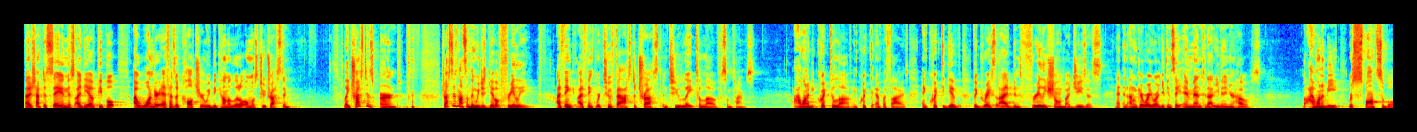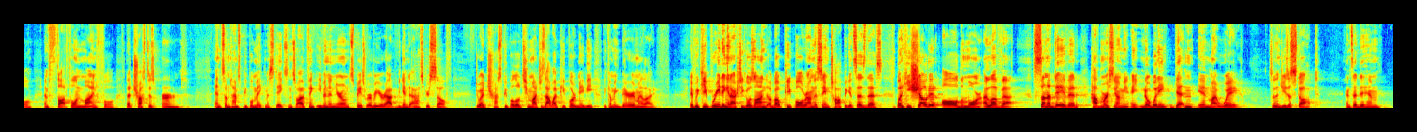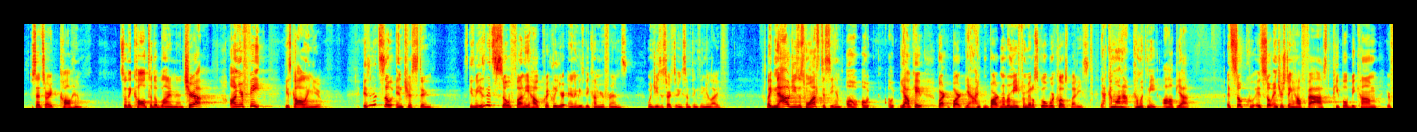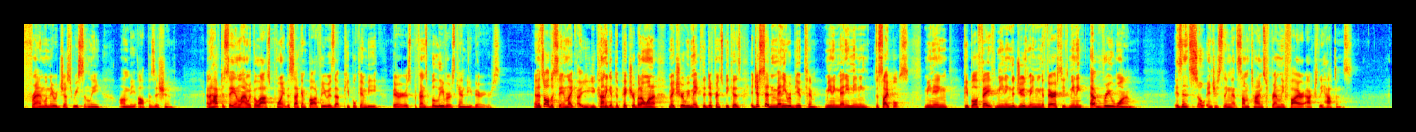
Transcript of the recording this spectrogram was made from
And I just have to say, in this idea of people, I wonder if as a culture we've become a little almost too trusting. Like, trust is earned. trust is not something we just give up freely. I think, I think we're too fast to trust and too late to love sometimes. I want to be quick to love and quick to empathize and quick to give the grace that I've been freely shown by Jesus. And, and I don't care where you are, you can say amen to that even in your house. But I want to be responsible and thoughtful and mindful that trust is earned and sometimes people make mistakes. And so I think, even in your own space, wherever you're at, begin to ask yourself do I trust people a little too much? Is that why people are maybe becoming barrier in my life? If we keep reading, it actually goes on about people around the same topic. It says this But he shouted all the more. I love that. Son of David, have mercy on me. Ain't nobody getting in my way. So then Jesus stopped and said to him, said, sorry, call him. So they called to the blind man, Cheer up, on your feet, he's calling you. Isn't it so interesting? Excuse me, isn't it so funny how quickly your enemies become your friends when Jesus starts doing something in your life? Like now Jesus wants to see him. Oh, oh, oh, yeah, okay. Bart, Bart, yeah, Bart, remember me from middle school? We're close buddies. Yeah, come on up, come with me. I'll help you up. It's so, it's so interesting how fast people become your friend when they were just recently on the opposition. And I have to say, in line with the last point, the second thought for you is that people can be barriers, but friends, believers can be barriers. And it's all the same. Like, uh, you, you kind of get the picture, but I want to make sure we make the difference because it just said many rebuked him, meaning many, meaning disciples, meaning people of faith, meaning the Jews, meaning the Pharisees, meaning everyone. Isn't it so interesting that sometimes friendly fire actually happens?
